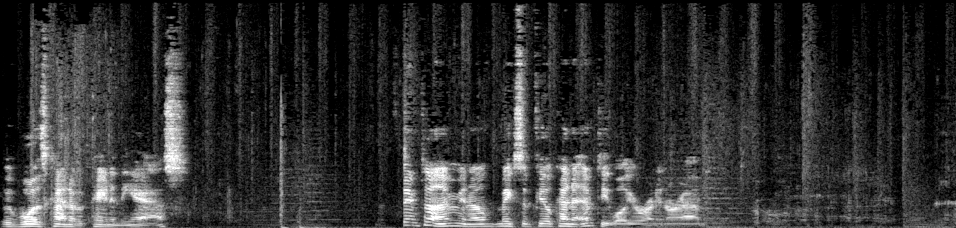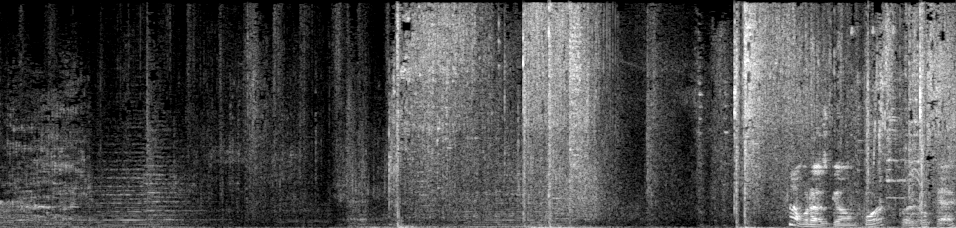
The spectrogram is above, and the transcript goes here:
It was kind of a pain in the ass. Same time, you know, makes it feel kind of empty while you're running around. Not what I was going for, but okay.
